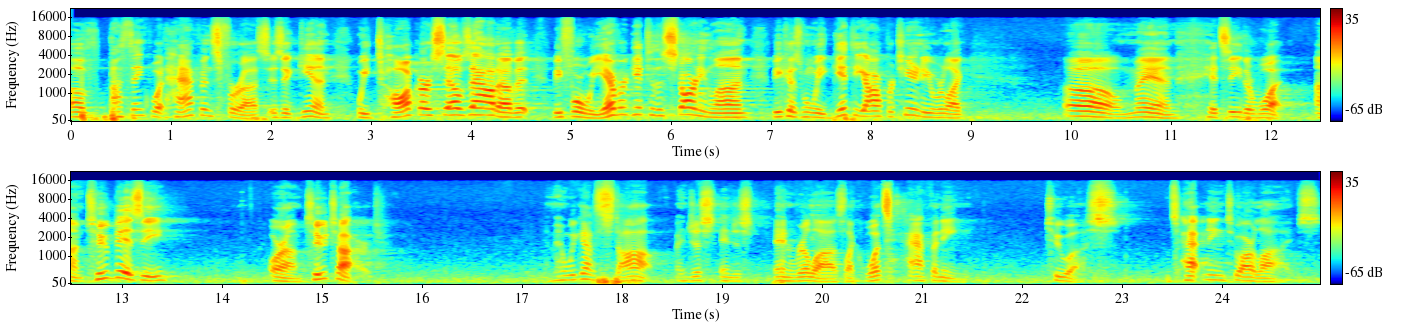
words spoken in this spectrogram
of, I think, what happens for us is again, we talk ourselves out of it before we ever get to the starting line because when we get the opportunity, we're like, oh man, it's either what? I'm too busy or I'm too tired. And man, we got to stop and just, and just and realize like what's happening to us, what's happening to our lives.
